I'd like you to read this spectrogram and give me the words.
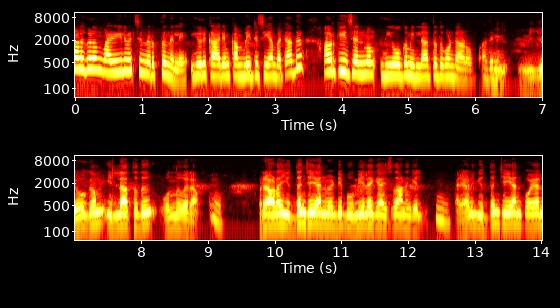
ആളുകളും വഴിയിൽ വെച്ച് നിർത്തുന്നില്ലേ? ഈ ഒരു കാര്യം കംപ്ലീറ്റ് ചെയ്യാൻ പറ്റും അത് അവർക്ക് ഈ ജന്മം നിയോഗം ഇല്ലാത്തത് കൊണ്ടാണോ അതിന്? നിയോഗം ഇല്ലാത്തത് ഒന്ന് വരാം. ഒരാളെ യുദ്ധം ചെയ്യാൻ വേണ്ടി ഭൂമിയിലേക്ക് അയച്ചതാണെങ്കിൽ അയാൾ യുദ്ധം ചെയ്യാൻ പോയാൽ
